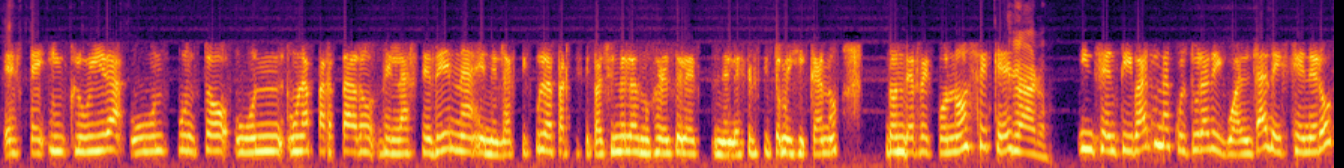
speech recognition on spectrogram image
este, incluida un punto, un, un apartado de la Sedena en el artículo de participación de las mujeres en el ejército mexicano, donde reconoce que es incentivar una cultura de igualdad de género,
